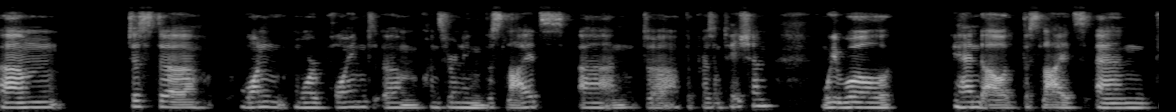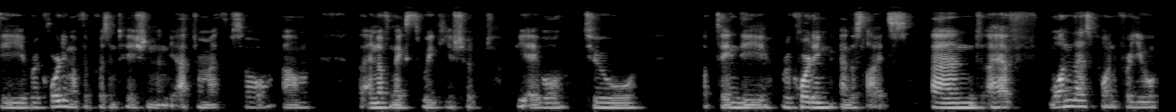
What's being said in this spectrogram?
Um, just uh, one more point um, concerning the slides and uh, the presentation. We will hand out the slides and the recording of the presentation in the aftermath. So um, the end of next week, you should be able to obtain the recording and the slides. And I have one last point for you.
